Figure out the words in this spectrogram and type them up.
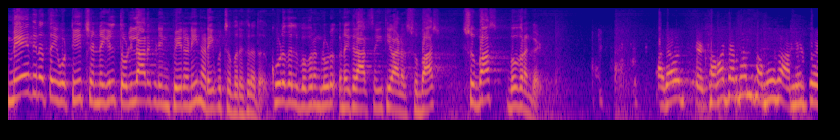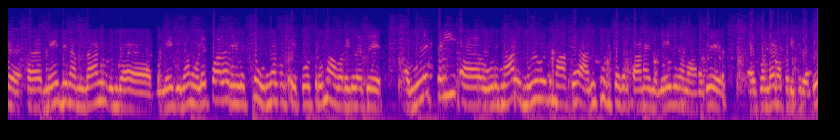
மே தினத்தை ஒட்டி சென்னையில் தொழிலாளர்களின் பேரணி நடைபெற்று வருகிறது. கூடுதல் விவரங்களோடு இணைகிறார் செய்தியாளர் சுபாஷ். சுபாஷ் விவரங்கள். அதாவது சமாச்சாரம் சமூக அமைப்பு மே தினம் தான் இந்த மே தினம் உழைப்பாளர்களுக்கு உன்னதத்தை போற்றும் அவர்களது உழைப்பை ஒரு நாள் முழுவதுமாக அனுசரிப்பதற்கான இந்த மே தினமானது கொண்டாடப்படுகிறது.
